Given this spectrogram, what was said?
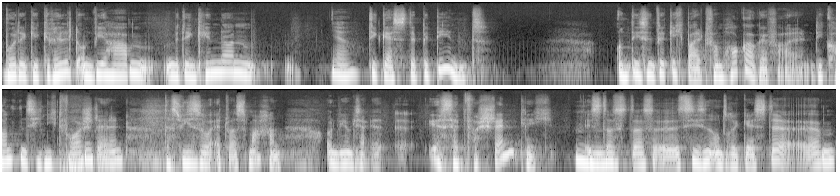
wurde gegrillt und wir haben mit den Kindern ja. die Gäste bedient. Und die sind wirklich bald vom Hocker gefallen. Die konnten sich nicht vorstellen, dass wir so etwas machen. Und wir haben gesagt, äh, äh selbstverständlich mhm. ist das, das, äh, Sie sind unsere Gäste, ähm,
